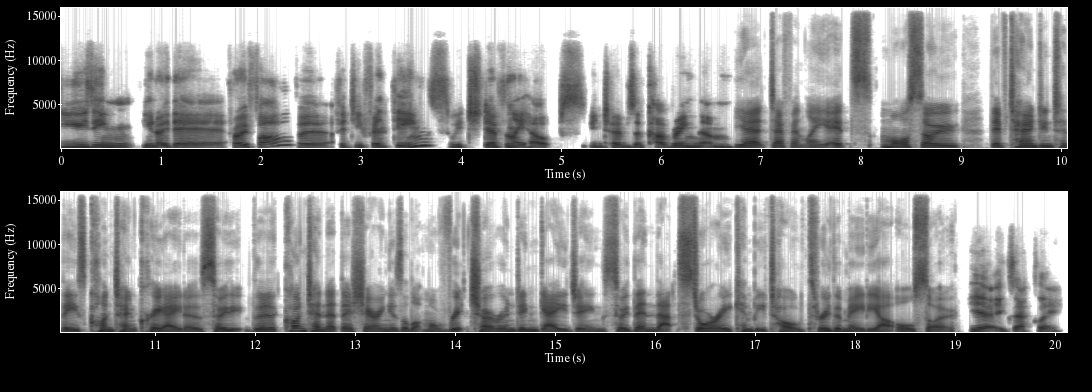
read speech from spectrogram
using you know their profile for for different things, which definitely helps in terms of covering them. Yeah, definitely. It's more so they've turned into these content creators, so the content that they're sharing is a lot more richer and engaging. So then that story can be told through the media also. Yeah, exactly.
